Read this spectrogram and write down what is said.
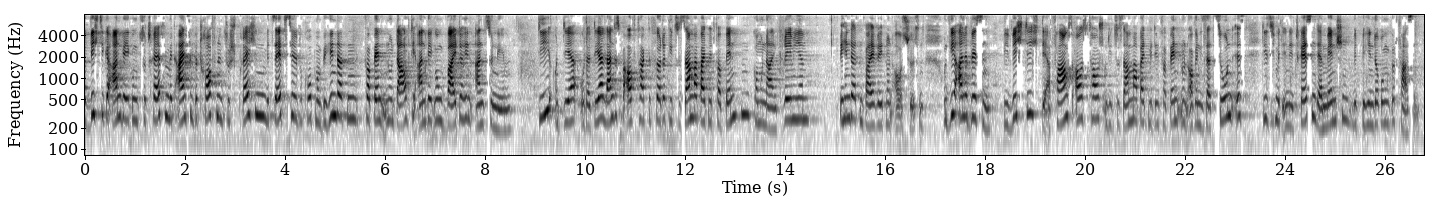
wichtige Anregungen zu treffen, mit einzelnen Betroffenen zu sprechen, mit Selbsthilfegruppen und Behindertenverbänden und da auch die Anregungen weiterhin anzunehmen. Die und der oder der Landesbeauftragte fördert die Zusammenarbeit mit Verbänden, kommunalen Gremien, Behindertenbeiräten und Ausschüssen. Und wir alle wissen, wie wichtig der Erfahrungsaustausch und die Zusammenarbeit mit den Verbänden und Organisationen ist, die sich mit den Interessen der Menschen mit Behinderungen befassen.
